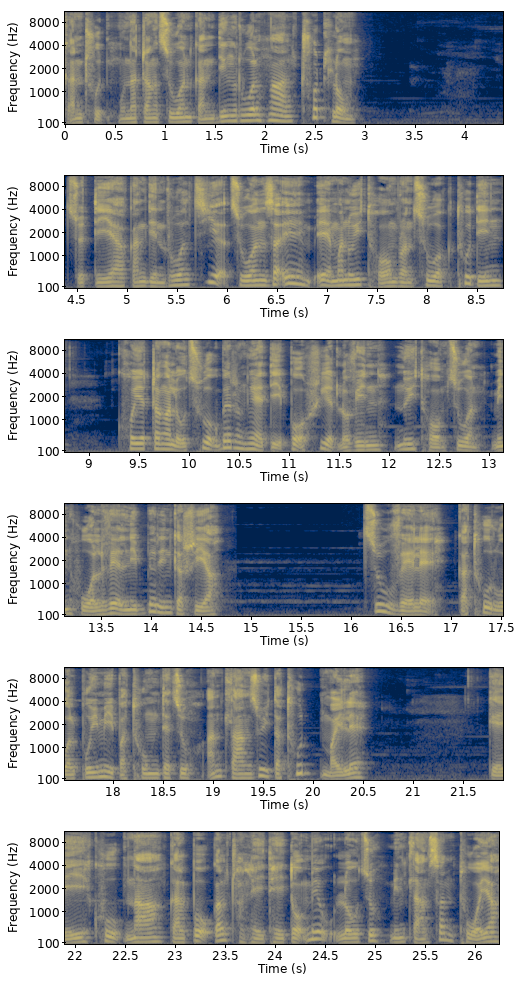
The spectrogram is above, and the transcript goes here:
Kan thut muna tang chuan kan ding rual ngal thot thothlom chutia kan din rual chia chuan za em em anui thom ron chuak thutin. Khoya tanga lo chuak ber nge ti po hriat lovin nui thom chuan min hual vel ni berin ka hria. Chu vele ka thu rual puimi pathum te chu an tlan zui ta thut mai le. Kei khup na kalpo kal thalei thei to meu lâu chu min tlan san mặn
